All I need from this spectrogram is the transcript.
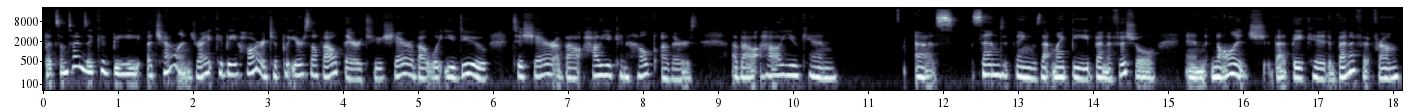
but sometimes it could be a challenge, right? It could be hard to put yourself out there, to share about what you do, to share about how you can help others, about how you can uh, send things that might be beneficial and knowledge that they could benefit from.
